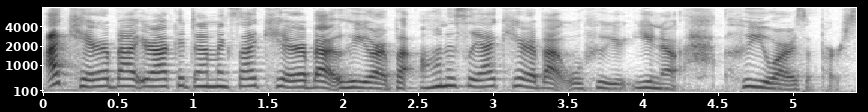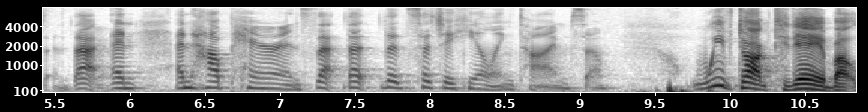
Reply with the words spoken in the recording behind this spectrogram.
I care about your academics. I care about who you are, but honestly, I care about who you you know who you are as a person. That and and how parents that that that's such a healing time. So we've talked today about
